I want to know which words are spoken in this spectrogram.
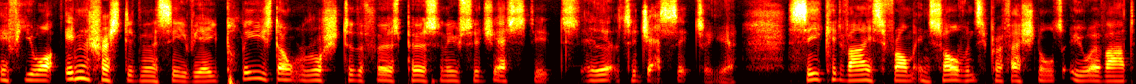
If you are interested in a CVA, please don't rush to the first person who suggests it, uh, suggests it to you. Seek advice from insolvency professionals who have had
